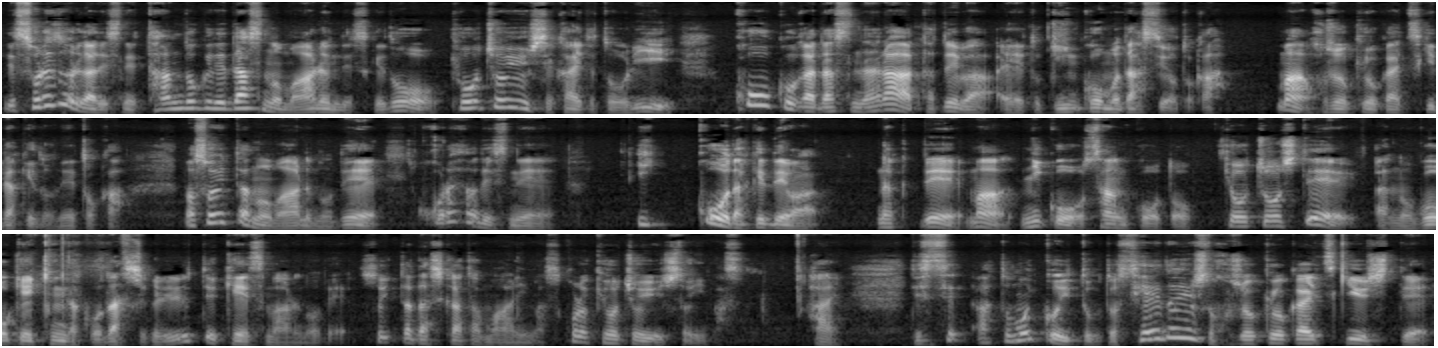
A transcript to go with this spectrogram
で、それぞれがですね、単独で出すのもあるんですけど、協調融資で書いた通り、公庫が出すなら、例えば、えっ、ー、と、銀行も出すよとか、まあ、保証協会付きだけどねとか、まあ、そういったのもあるので、ここら辺はですね、1項だけではなくて、まあ、2項、3項と強調して、あの、合計金額を出してくれるっていうケースもあるので、そういった出し方もあります。これを強調融資と言います。はい。で、あともう一個言っておくと、制度融資と保証協会付き融資って、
